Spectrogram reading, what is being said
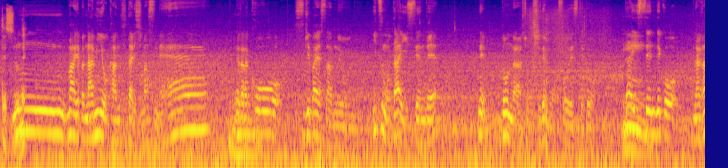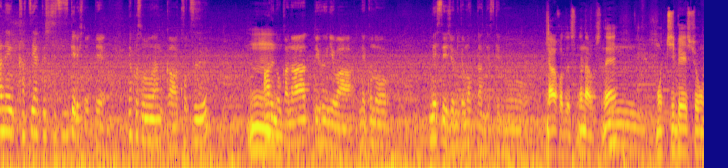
ですよね。まあやっぱ波を感じたりしますね。だからこう杉林さんのようにいつも第一線でねどんな職種でもそうですけど第一線でこう長年活躍し続ける人ってやっぱそのなんかコツあるのかなっていうふうにはねこのメッセージを見て思ったんですけど。なるほどですね。なるほどですね。モチベーション。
